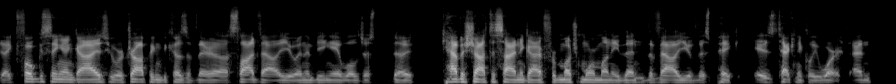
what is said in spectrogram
like focusing on guys who are dropping because of their uh, slot value and then being able just to have a shot to sign a guy for much more money than the value of this pick is technically worth. And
